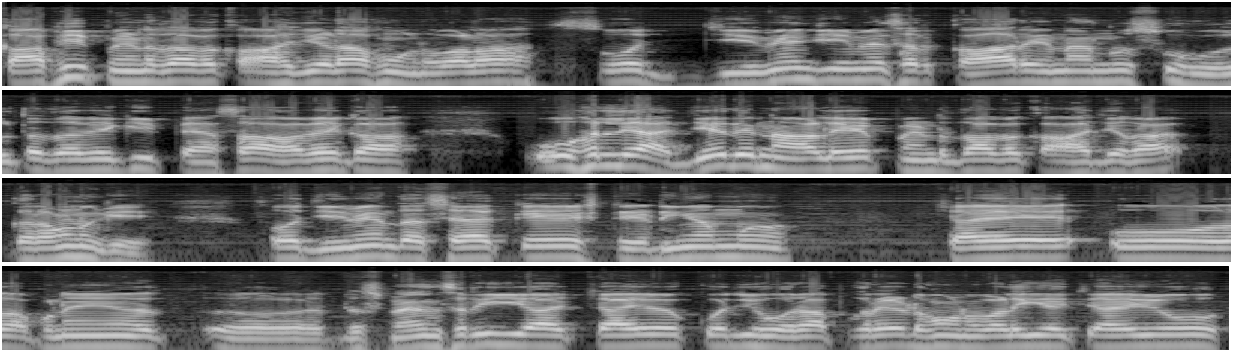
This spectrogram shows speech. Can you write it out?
ਕਾਫੀ ਪਿੰਡ ਦਾ ਵਿਕਾਸ ਜਿਹੜਾ ਹੋਣ ਵਾਲਾ, ਸੋ ਜਿਵੇਂ ਜਿਵੇਂ ਸਰਕਾਰ ਇਹਨਾਂ ਨੂੰ ਸਹੂਲਤ ਦੇਵੇਗੀ ਪੈਸਾ ਆਵੇਗਾ, ਉਹ ਲਿਹਾਜ਼ੇ ਦੇ ਨਾਲ ਇਹ ਪਿੰਡ ਦਾ ਵਿਕਾਸ ਜਿਹੜਾ ਕਰਾਉਣਗੇ। ਸੋ ਜਿਵੇਂ ਦੱਸਿਆ ਕਿ ਸਟੇਡੀਅਮ, ਚਾਹੇ ਉਹ ਆਪਣੇ ਡਿਸਪੈਂਸਰੀ ਆ, ਚਾਹੇ ਉਹ ਕੁਝ ਹੋਰ ਅਪਗ੍ਰੇਡ ਹੋਣ ਵਾਲੀ ਹੈ ਚਾਹੇ ਉਹ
